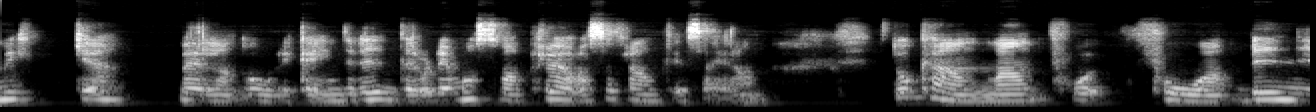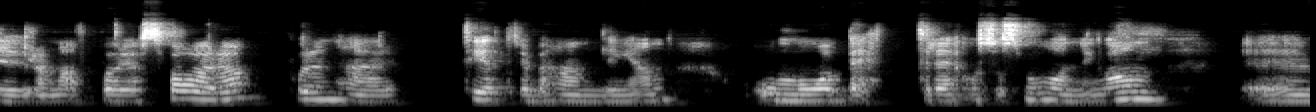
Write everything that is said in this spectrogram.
mycket mellan olika individer och det måste man pröva sig fram till, säger han. Då kan man få, få binjurarna att börja svara på den här T3-behandlingen och må bättre och så småningom eh,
